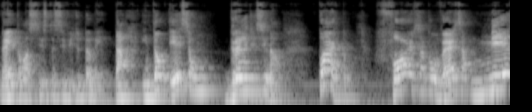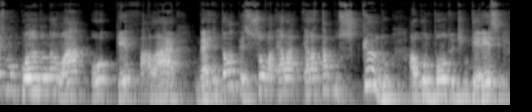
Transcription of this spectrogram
Né? Então assista esse vídeo também, tá? Então esse é um grande sinal. Quarto, força a conversa mesmo quando não há o que falar, né? Então a pessoa ela ela tá buscando algum ponto de interesse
